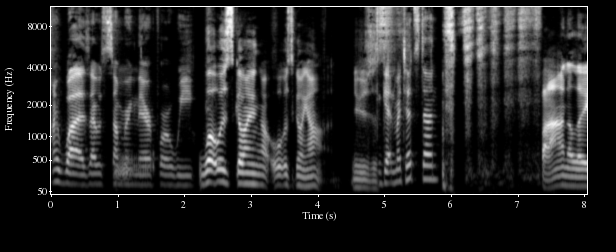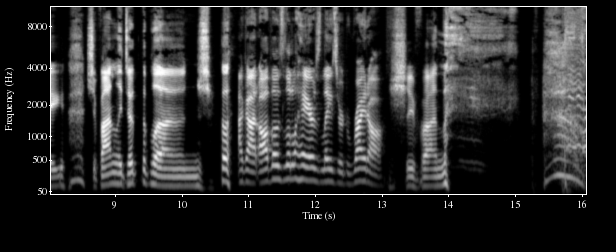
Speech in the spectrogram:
I was. I was summering there for a week. What was going on? What was going on? You were just Getting my tits done. finally. She finally took the plunge. I got all those little hairs lasered right off she finally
